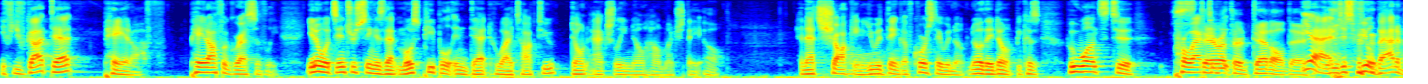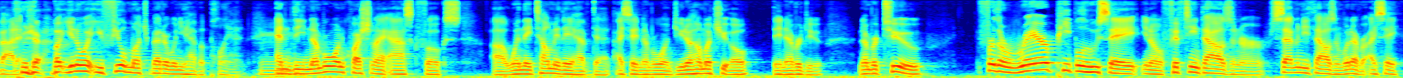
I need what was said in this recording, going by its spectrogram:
if you've got debt, pay it off. Pay it off aggressively. You know what's interesting is that most people in debt who I talk to don't actually know how much they owe. And that's shocking. You would think, of course, they would know. No, they don't, because who wants to proactively stare at their debt all day. yeah, and just feel bad about it. But you know what? You feel much better when you have a plan. And the number one question I ask folks uh, when they tell me they have debt, I say, number one, do you know how much you owe? They never do. Number two, for the rare people who say, you know, 15,000 or 70,000, whatever, I say,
